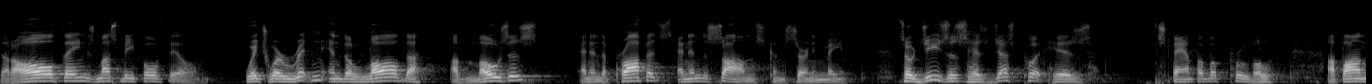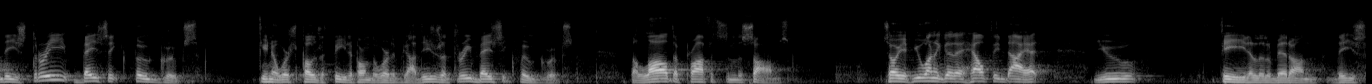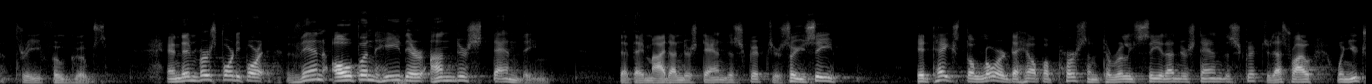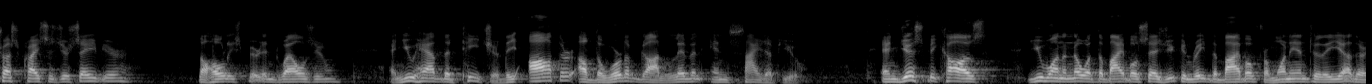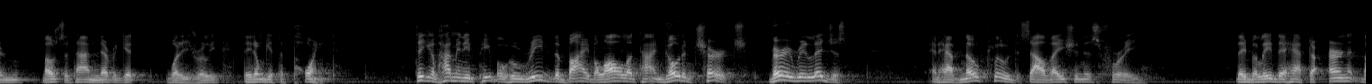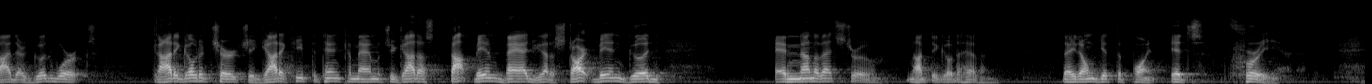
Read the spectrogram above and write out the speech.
that all things must be fulfilled, which were written in the law of, the, of Moses and in the prophets and in the Psalms concerning me. So Jesus has just put his stamp of approval upon these three basic food groups. You know, we're supposed to feed upon the Word of God. These are the three basic food groups the law, the prophets, and the Psalms. So if you want to get a healthy diet, you feed a little bit on these three food groups. And then verse 44 then opened he their understanding that they might understand the scripture. So you see, it takes the Lord to help a person to really see and understand the scripture. That's why when you trust Christ as your Savior, the Holy Spirit indwells you, and you have the teacher, the author of the Word of God living inside of you. And just because you want to know what the Bible says, you can read the Bible from one end to the other, and most of the time never get what is really, they don't get the point. Think of how many people who read the Bible all the time, go to church, very religious, and have no clue that salvation is free. They believe they have to earn it by their good works. Got to go to church. You got to keep the Ten Commandments. You got to stop being bad. You got to start being good. And none of that's true. Not to go to heaven. They don't get the point. It's free.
